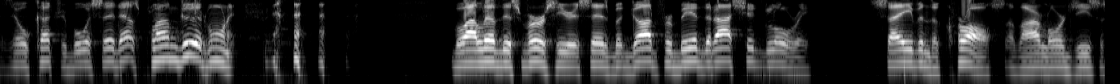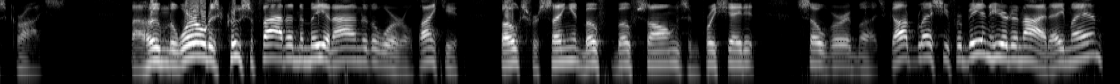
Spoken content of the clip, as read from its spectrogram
As the old country boy said, that was plumb good, wasn't it? boy, I love this verse here. It says, But God forbid that I should glory, save in the cross of our Lord Jesus Christ, by whom the world is crucified unto me and I unto the world. Thank you, folks, for singing both, both songs and appreciate it so very much. God bless you for being here tonight. Amen.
